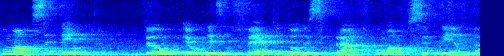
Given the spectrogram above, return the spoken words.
com álcool 70. Então eu desinfeto todo esse prato com álcool 70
